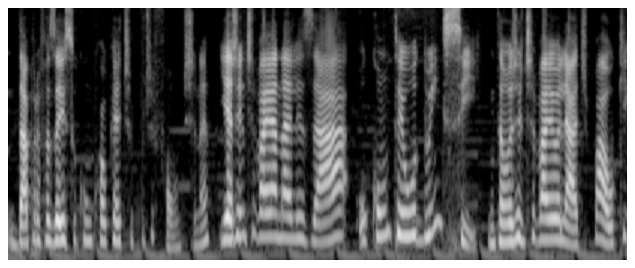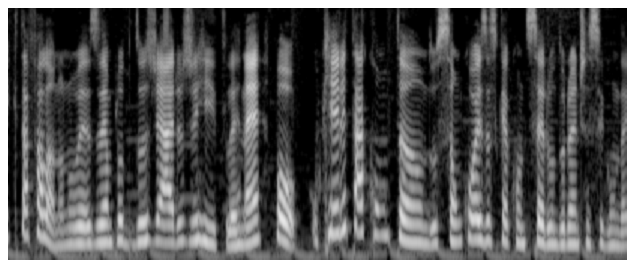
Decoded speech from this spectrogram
Dá para fazer isso com qualquer tipo de fonte, né? E a gente vai analisar o conteúdo em si. Então a gente vai olhar, tipo, ah, o que que tá falando? No exemplo dos diários de Hitler, né? Pô, o que ele tá contando são coisas que aconteceram durante a Segunda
